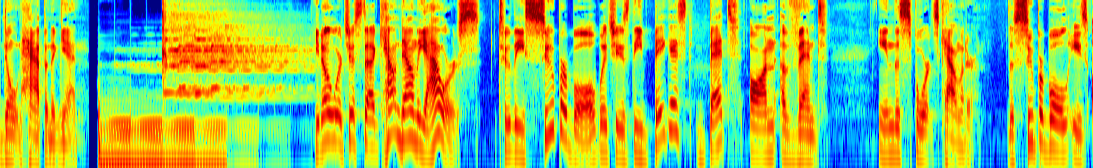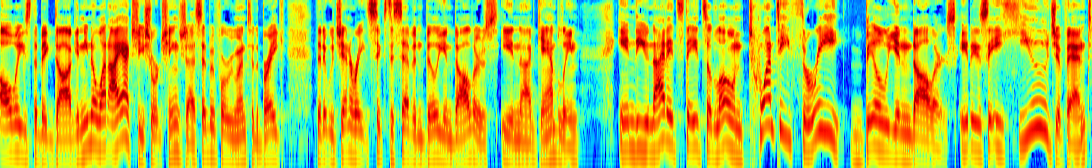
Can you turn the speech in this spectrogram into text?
don't happen again. You know, we're just uh, counting down the hours to the Super Bowl, which is the biggest bet on event in the sports calendar the Super Bowl is always the big dog. And you know what? I actually shortchanged it. I said before we went to the break that it would generate six to seven billion dollars in uh, gambling. In the United States alone, $23 billion. It is a huge event.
